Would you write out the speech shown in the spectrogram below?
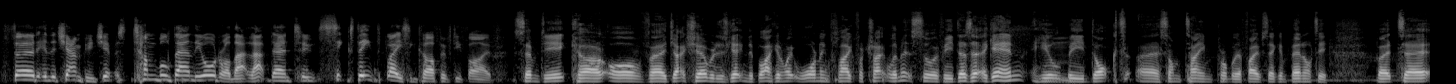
third in the championship, has tumbled down the order on that lap down to 16th place in car 55. 78 car of uh, Jack Sherwood is getting the black and white warning flag for track limits. So if he does it again, he'll mm. be docked uh, some time, probably a five second penalty. But uh,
